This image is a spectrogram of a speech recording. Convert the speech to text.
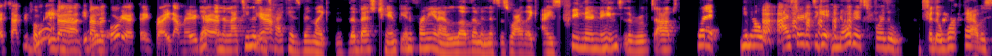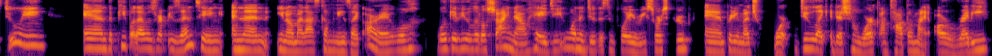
exactly from yeah, Eva, Eva Longoria, I think, right? America. Yeah, and the Latinas yeah. in Tech has been like the best champion for me, and I love them. And this is why like I scream their name to the rooftops. But you know, I started to get noticed for the for the work that I was doing and the people that I was representing. And then, you know, my last company is like, all right, well, we'll give you a little shine now. Hey, do you want to do this employee resource group and pretty much work, do like additional work on top of my already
